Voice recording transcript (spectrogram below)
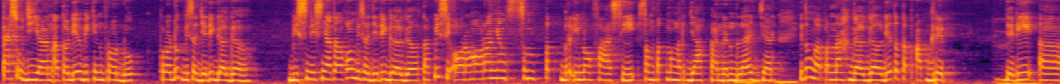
tes ujian atau dia bikin produk, produk bisa jadi gagal. Bisnisnya Telkom bisa jadi gagal, tapi si orang-orang yang sempat berinovasi, sempat mengerjakan dan belajar itu nggak pernah gagal, dia tetap upgrade. Jadi eh,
